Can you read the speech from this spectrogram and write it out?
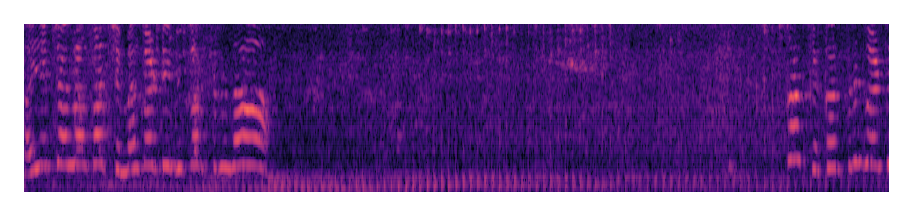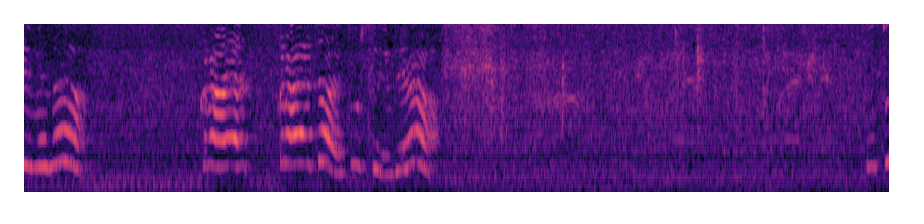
아예 잘라 사 치면 갈디 비카트나. 사 치카트리 갈디 메나. किराया किराया चाहे तू सी दिया तो तू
